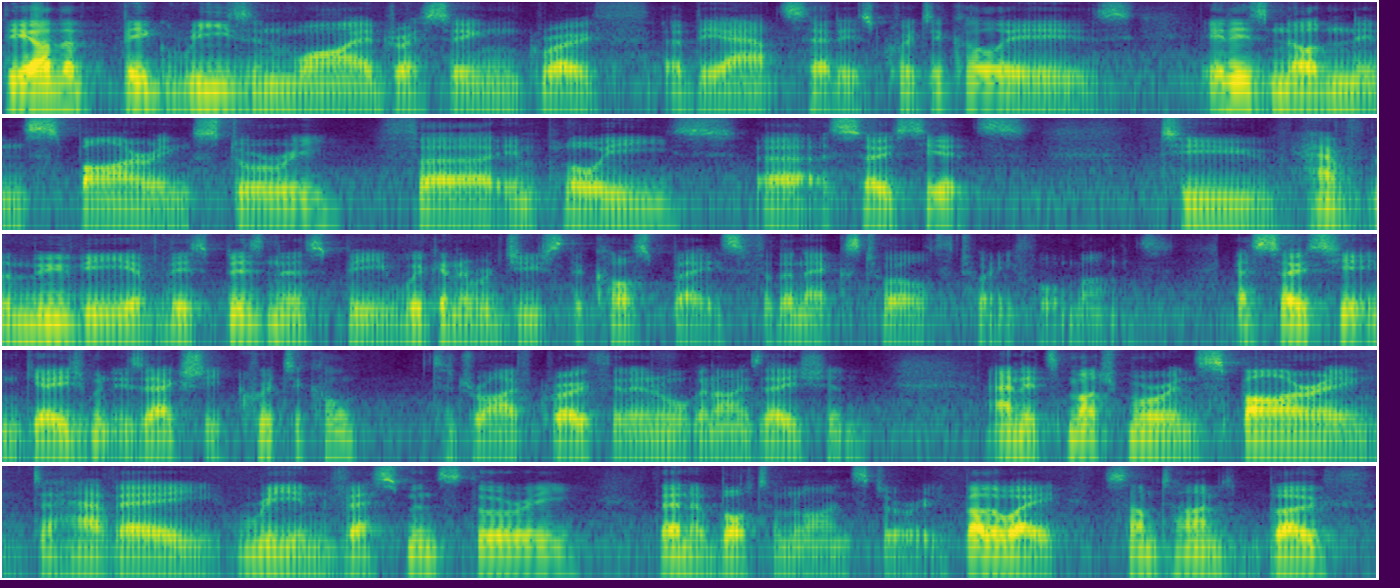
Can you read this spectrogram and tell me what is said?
The other big reason why addressing growth at the outset is critical is it is not an inspiring story for employees, uh, associates, to have the movie of this business be we're going to reduce the cost base for the next 12 to 24 months. Associate engagement is actually critical to drive growth in an organization, and it's much more inspiring to have a reinvestment story than a bottom line story. By the way, sometimes both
